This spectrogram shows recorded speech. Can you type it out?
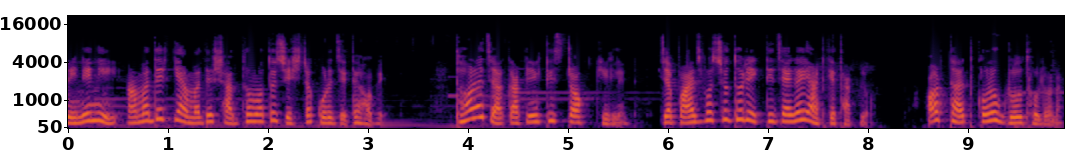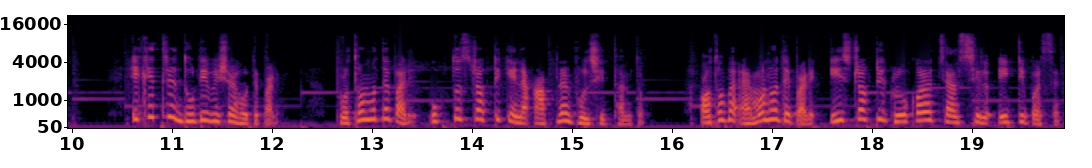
মেনে নিয়ে আমাদেরকে আমাদের সাধ্যমতো চেষ্টা করে যেতে হবে। ধরা যাক আপনি একটি স্টক কিনলেন যা পাঁচ বছর ধরে একটি জায়গায় আটকে থাকল। অর্থাৎ কোনো গ্রোথ হলো না। এক্ষেত্রে দুটি বিষয় হতে পারে। প্রথম হতে পারে, উক্ত স্টকটি কেনা আপনার ভুল সিদ্ধান্ত। অথবা এমন হতে পারে, এই স্টকটি গ্রো করার চান্স ছিল এইট্টি পার্সেন্ট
